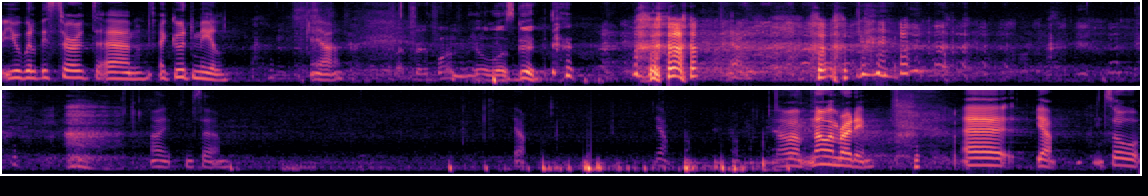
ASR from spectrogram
you will be served um, a good meal. Yeah. The one meal was good. I think so. Yeah. Yeah. Okay. Now, I'm, now I'm ready. Uh, yeah. So,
